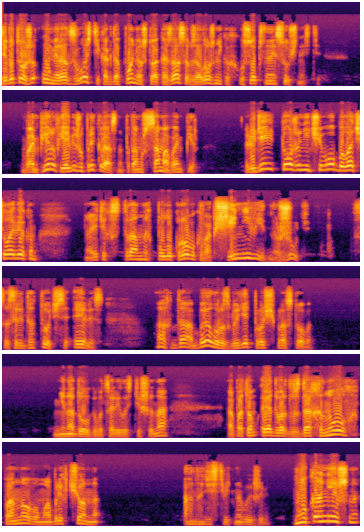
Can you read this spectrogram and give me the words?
Ты бы тоже умер от злости, когда понял, что оказался в заложниках у собственной сущности. Вампиров я вижу прекрасно, потому что сама вампир. Людей тоже ничего, была человеком, а этих странных полукровок вообще не видно, жуть. Сосредоточься, Элис. Ах да, Беллу разглядеть проще простого. Ненадолго воцарилась тишина, а потом Эдвард вздохнул по-новому, облегченно. Она действительно выживет. Ну, конечно.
